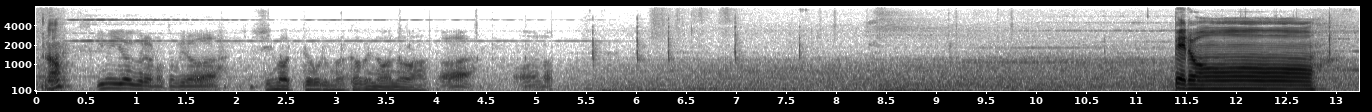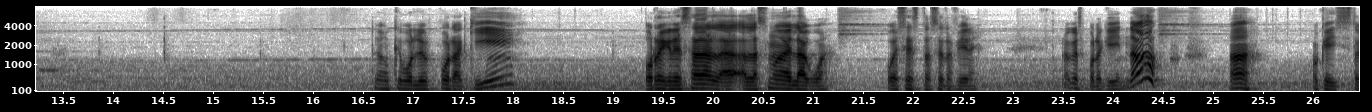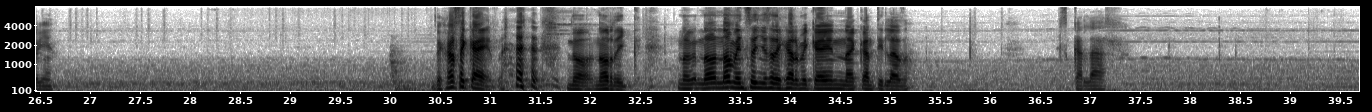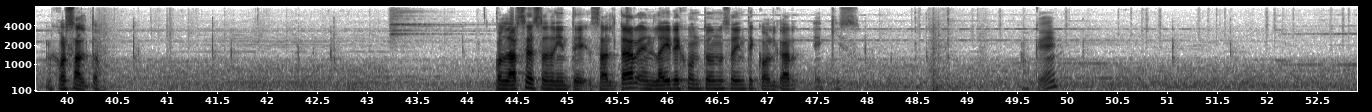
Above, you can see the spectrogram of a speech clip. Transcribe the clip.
¿No? 君櫓の扉は閉まっておるが壁の穴はああ穴 Pero... Tengo que volver por aquí. O regresar a la, zona del agua. O es esta, se refiere. Creo que es por aquí. ¡No! Ah, ok, sí está bien. Dejarse caer. no, no, Rick. No, no, no me enseñes a dejarme caer en acantilado. Escalar. Mejor salto. Colarse al saliente. Saltar en el aire junto a un saliente. Colgar X.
